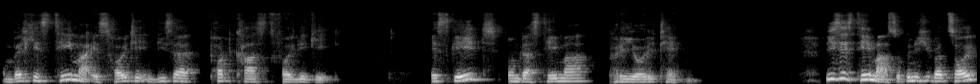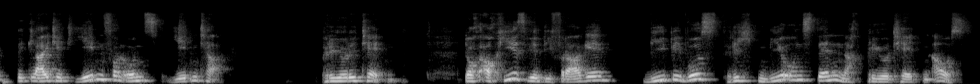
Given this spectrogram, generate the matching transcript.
um welches Thema es heute in dieser Podcast-Folge geht. Es geht um das Thema Prioritäten. Dieses Thema, so bin ich überzeugt, begleitet jeden von uns jeden Tag. Prioritäten. Doch auch hier ist wieder die Frage, wie bewusst richten wir uns denn nach Prioritäten aus?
